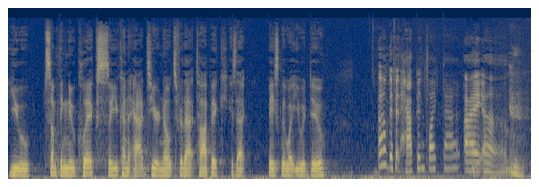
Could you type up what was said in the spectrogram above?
you something new clicks, so you kind of add to your notes for that topic. Is that basically what you would do? Um, if it happens like that, I um,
